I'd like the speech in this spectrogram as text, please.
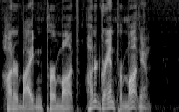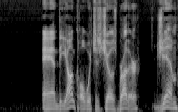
Hunter Biden per month. 100 grand per month. Yeah. And the uncle, which is Joe's brother, Jim,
